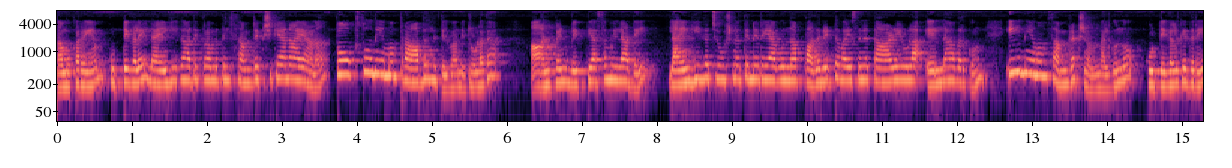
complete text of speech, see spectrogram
നമുക്കറിയാം കുട്ടികളെ ലൈംഗികാതിക്രമത്തിൽ സംരക്ഷിക്കാനായാണ് പോക്സോ നിയമം പ്രാബല്യത്തിൽ വന്നിട്ടുള്ളത്. ആൺപെൺ വ്യത്യാസമില്ലാതെ ലൈംഗിക ചൂഷണത്തിനിരയാകുന്ന പതിനെട്ട് വയസ്സിന് താഴെയുള്ള എല്ലാവർക്കും ഈ നിയമം സംരക്ഷണം നൽകുന്നു. കുട്ടികൾക്കെതിരെ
